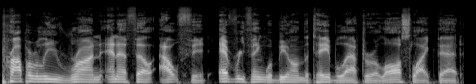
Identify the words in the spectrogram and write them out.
properly run NFL outfit, everything would be on the table after a loss like that.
